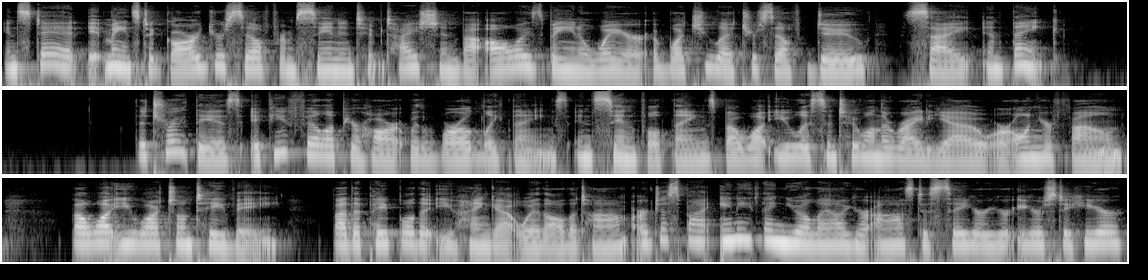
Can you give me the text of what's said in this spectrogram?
Instead, it means to guard yourself from sin and temptation by always being aware of what you let yourself do, say, and think. The truth is, if you fill up your heart with worldly things and sinful things by what you listen to on the radio or on your phone, by what you watch on TV, by the people that you hang out with all the time, or just by anything you allow your eyes to see or your ears to hear,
